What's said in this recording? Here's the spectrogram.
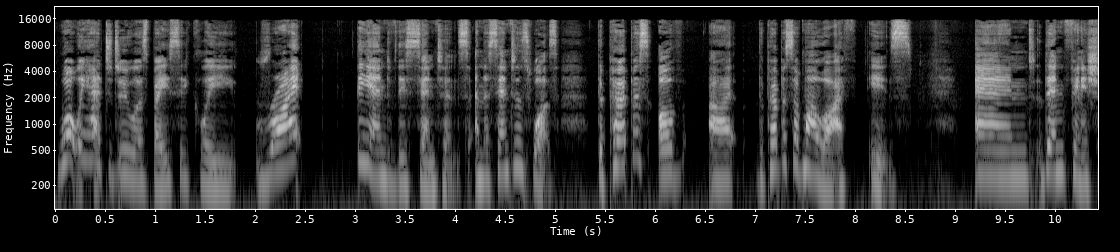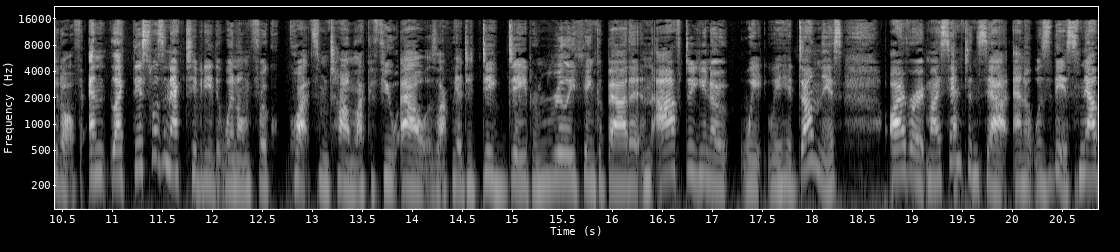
what we had to do was basically write the end of this sentence, and the sentence was, "The purpose of uh, the purpose of my life is." And then finish it off. And like this was an activity that went on for quite some time, like a few hours. Like we had to dig deep and really think about it. And after, you know, we, we had done this, I wrote my sentence out and it was this. Now,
